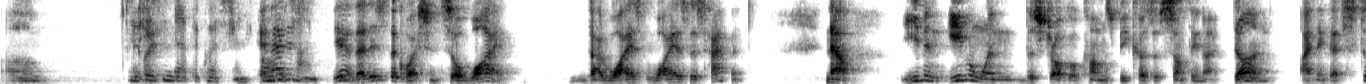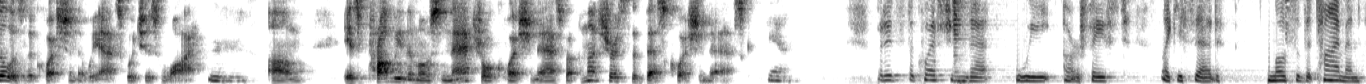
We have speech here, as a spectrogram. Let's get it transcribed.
Um, And isn't that the question and all the is- time? yeah, that is the question. So why, God? Why is why has this happened? Now, even even when the struggle comes because of something I've done, I think that still is the question that we ask, which is why. Mhm. Um, it's probably the most natural question to ask, but I'm not sure it's the best question to ask. Yeah, but it's the question that we are faced, like you said, most of the time. And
